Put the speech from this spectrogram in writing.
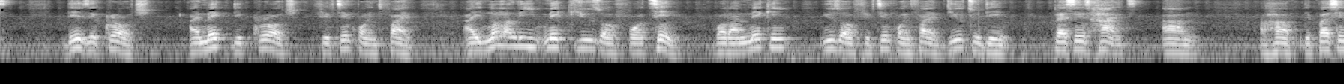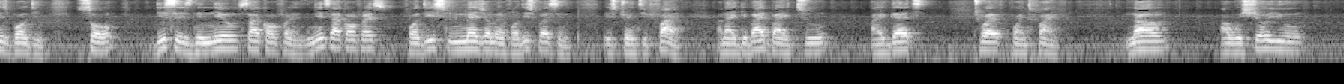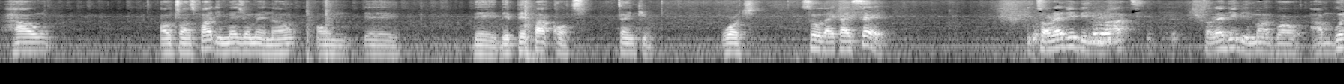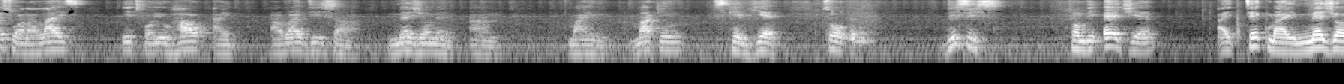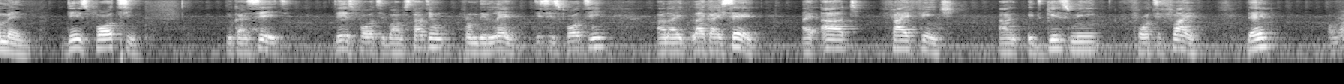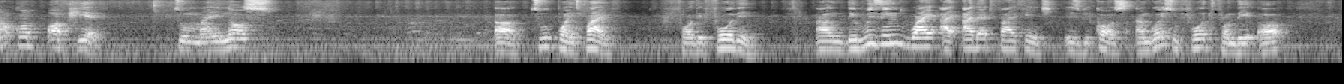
this is a crotch. I make the crotch 15.5 i normally make use of 14 but i'm making use of 15.5 due to the person's height and uh -huh, the person's body. So this is the nail circumference. The nail circumference for this measurement for this person is 25 and i divide by 2 i get 12.5 now i will show you how i'll transfer the measurement now on the the, the paper cut. Thank you. Watch. So like i said it's already been marked. It's already been marked but i'm going to analyze it for you how i arrive this uh, measurement and my marking scheme here. So this is from the edge here. I take my measurement this is 40 you can see it this is 40 but i'm starting from the length. This is 40 and i like i said i add 5 inch and it gives me 45 then i'll now come up here to minus uh 2.5 for the folding. And the reason why i added 5 inch is because i'm going to fold from the up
